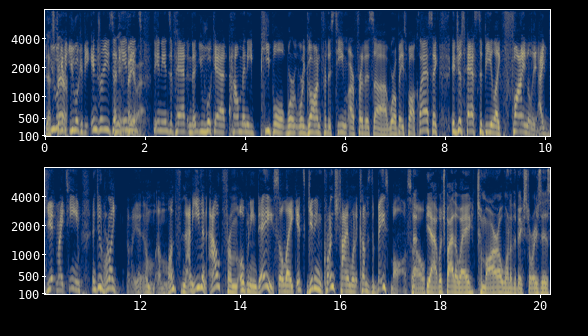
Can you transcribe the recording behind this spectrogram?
That's you look fair. at you look at the injuries that the didn't even think of Indians that. the Indians have had, and then you look at how many people were, were gone for this team or for this uh, World Baseball Classic. It just has to be like, finally, I get my team. And dude, we're like a, a month, not even out from opening day, so like it's getting crunch time when it comes to baseball. So Yeah, which by the way, tomorrow one of the big stories is,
